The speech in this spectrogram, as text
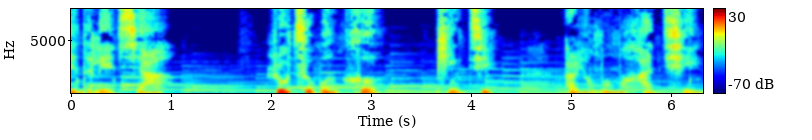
艳的脸颊，如此温和、平静，而又脉脉含情。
